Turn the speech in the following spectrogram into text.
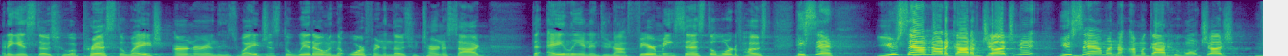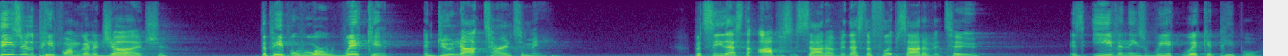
and against those who oppress the wage earner and his wages, the widow and the orphan, and those who turn aside the alien and do not fear me, says the Lord of hosts. He said, You say I'm not a God of judgment. You say I'm a, I'm a God who won't judge. These are the people I'm going to judge. The people who are wicked and do not turn to me. But see, that's the opposite side of it. That's the flip side of it, too. Is even these wicked people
